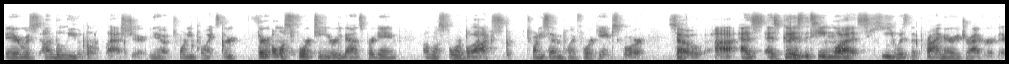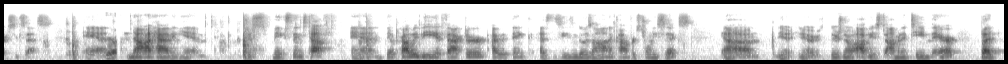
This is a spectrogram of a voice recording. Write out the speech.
Bear was unbelievable last year. You know, 20 points, thir- thir- almost 14 rebounds per game, almost four blocks, 27.4 game score. So uh, as as good as the team was, he was the primary driver of their success, and yeah. not having him just makes things tough. And there'll probably be a factor, I would think, as the season goes on in Conference 26. Um, you know, you know, there's no obvious dominant team there, but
